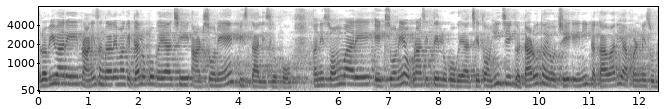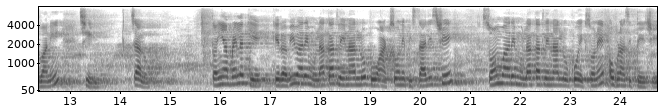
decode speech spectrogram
રવિવારે પ્રાણી સંગ્રહાલયમાં કેટલા લોકો ગયા છે? આઠસો ને પિસ્તાલીસ લોકો. અને સોમવારે એકસો ને ઓગણસિત્તેર લોકો ગયા છે. તો અહીં જે ઘટાડો થયો છે, એની ટકાવારી આપણને શોધવાની છે. ચાલો. તો અહીં આપણે લખીએ કે રવિવારે મુલાકાત લેનાર લોકો આઠસો ને પિસ્તાલીસ છે. સોમવારે મુલાકાત લેનાર લોકો એકસો ને ઓગણસિત્તેર છે.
